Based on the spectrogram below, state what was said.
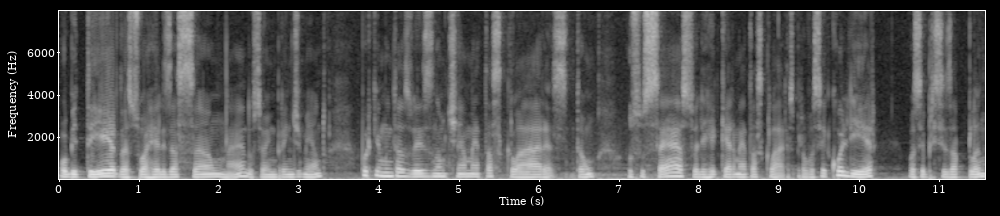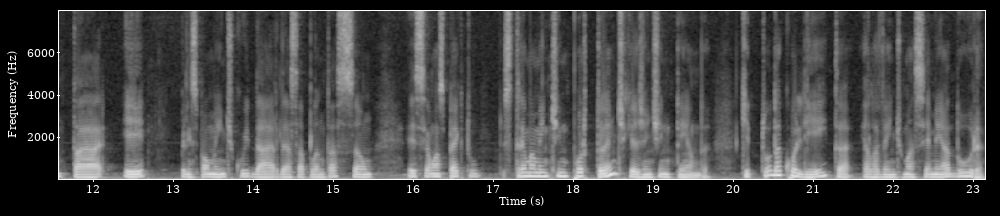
obter da sua realização, né? do seu empreendimento, porque muitas vezes não tinha metas claras. Então, o sucesso ele requer metas claras. Para você colher, você precisa plantar e principalmente cuidar dessa plantação. Esse é um aspecto extremamente importante que a gente entenda que toda colheita ela vem de uma semeadura.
